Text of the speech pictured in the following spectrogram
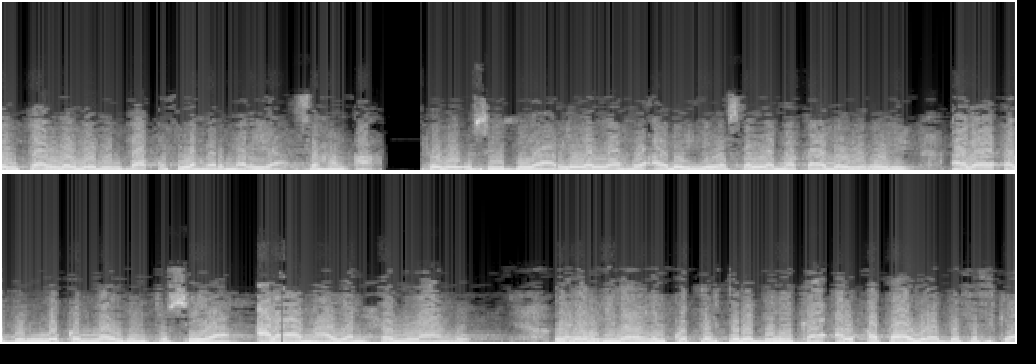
intaan la wadin baa qof la hormariyaa sahan ah. Wuxuu u sii diyaariy sala allahu calayhi wasalama qaala wuxuu yidhi alaa adullukum ma idin tusiyaa? Calaa maa yamxu allaahu. Wuxuu ilaahay ku tirtira bihi kaa alqataaya dafafka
